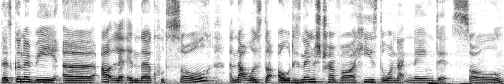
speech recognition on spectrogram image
There's gonna be a outlet in there called Soul, and that was the old. His name's Trevor. He's the one that named it Soul.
